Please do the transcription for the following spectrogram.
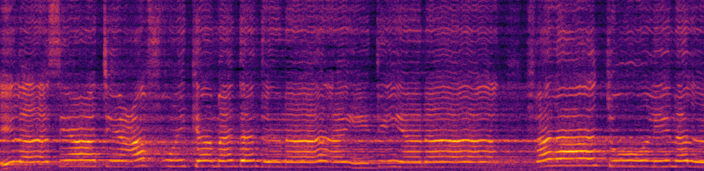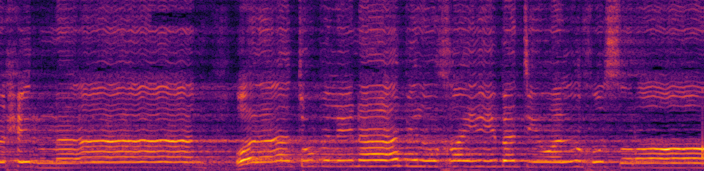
إلى سعة عفوك مددنا أيدينا. فلا تولنا الحرمان ولا تبلنا بالخيبة والخسران.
